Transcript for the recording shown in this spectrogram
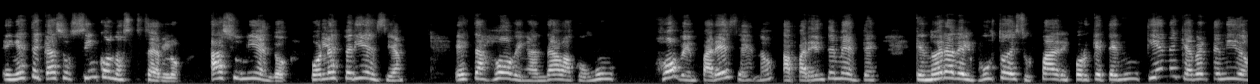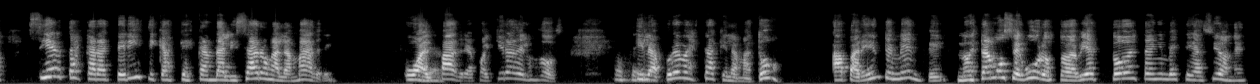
En este caso, sin conocerlo, asumiendo por la experiencia, esta joven andaba con un joven, parece, ¿no? Aparentemente, que no era del gusto de sus padres, porque tiene que haber tenido ciertas características que escandalizaron a la madre o al padre, a cualquiera de los dos. Y la prueba está que la mató aparentemente, no estamos seguros, todavía todo está en investigaciones,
